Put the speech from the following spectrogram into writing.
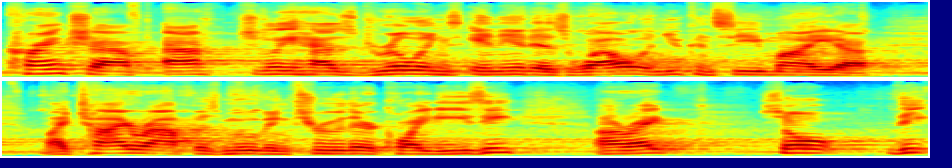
crankshaft actually has drillings in it as well, and you can see my, uh, my tie wrap is moving through there quite easy. All right, so the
